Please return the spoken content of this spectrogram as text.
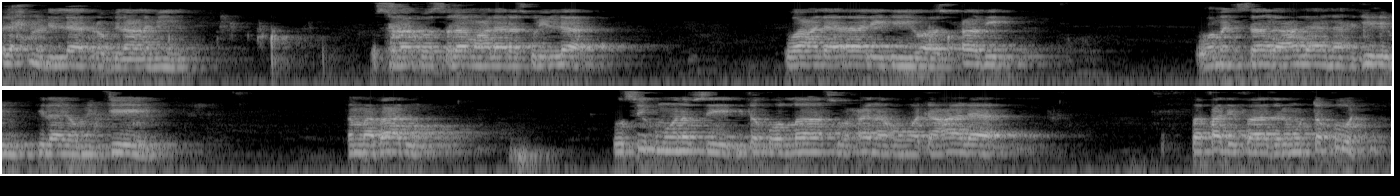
الحمد لله رب العالمين. والصلاة والسلام على رسول الله وعلى آله وأصحابه ومن سار على نهجهم إلى يوم الدين. أما بعد أوصيكم ونفسي بتقوى الله سبحانه وتعالى. فقد فاز المتقون.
